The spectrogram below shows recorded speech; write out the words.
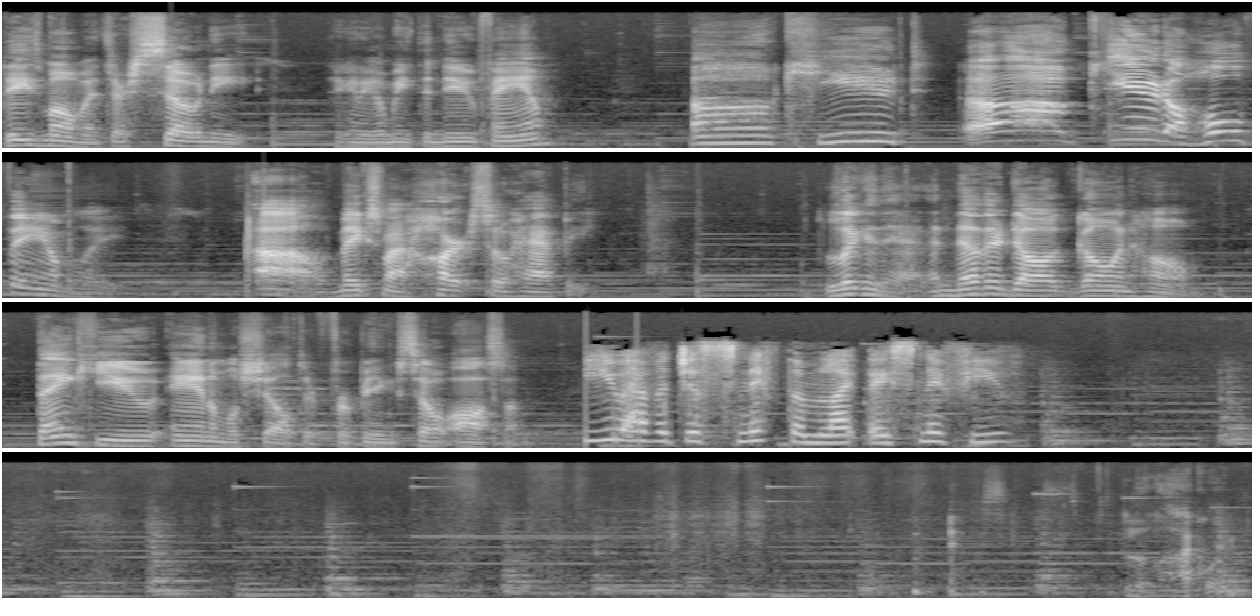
These moments are so neat. They're gonna go meet the new fam. Oh, cute. Oh, cute. A whole family. Oh, makes my heart so happy. Look at that. Another dog going home. Thank you, Animal Shelter, for being so awesome. Do you ever just sniff them like they sniff you? A little awkward.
